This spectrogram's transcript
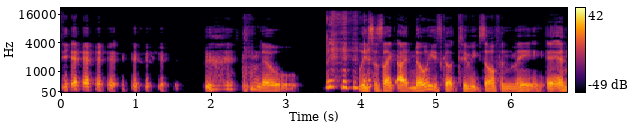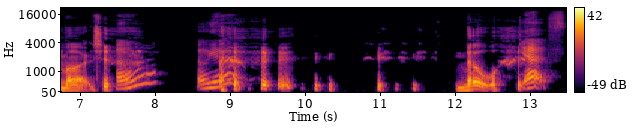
Yeah. no. Lisa's like, I know he's got two weeks off in May, in March. oh? Oh, yeah. no. Yes.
